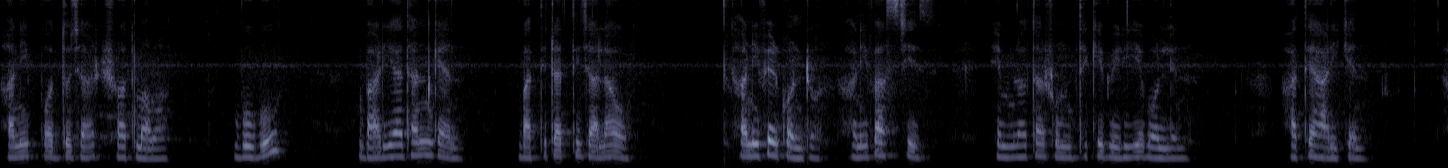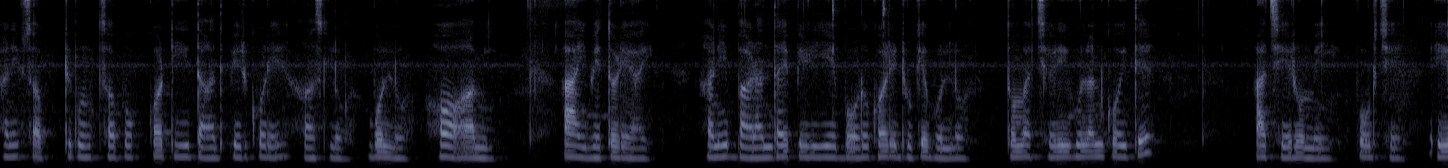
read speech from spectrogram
হানিফ পদ্মজার সৎ মামা। বুবু বাড়ি আধান জ্ঞান বাতি টাতি জ্বালাও? হানিফের কণ্ঠ। হানিফ, আসছিস? হেমলতা রুম থেকে বেরিয়ে বললেন। হাতে হারিকেন হানিফ সব সবকটি দাঁত বের করে হাসল। বলল, হ, আমি। আয়, ভেতরে আয়। হানিফ বারান্দায় পেরিয়ে বড় ঘরে ঢুকে বলল, তোমার ছেড়িগুলান কইতে আছে রুমেই, পড়ছে। এই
